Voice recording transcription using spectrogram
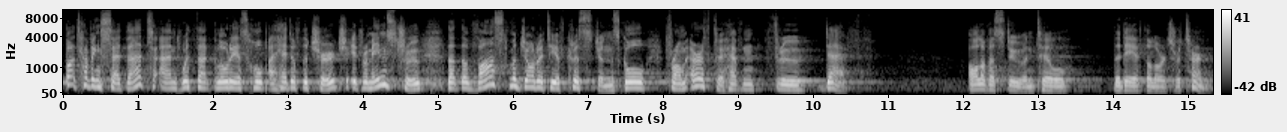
But having said that, and with that glorious hope ahead of the church, it remains true that the vast majority of Christians go from earth to heaven through death. All of us do until the day of the Lord's return.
